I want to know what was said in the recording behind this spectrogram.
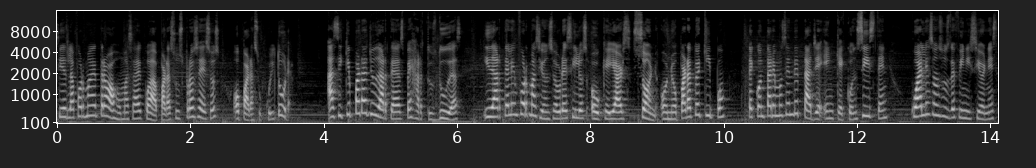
si es la forma de trabajo más adecuada para sus procesos o para su cultura. Así que para ayudarte a despejar tus dudas y darte la información sobre si los OKRs son o no para tu equipo, te contaremos en detalle en qué consisten, cuáles son sus definiciones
